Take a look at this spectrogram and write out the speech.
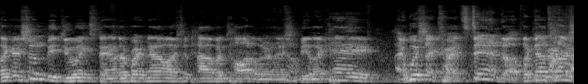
Like, I shouldn't be doing stand up right now. I should have a toddler and I should be like, hey, I wish I tried stand up. Like, that's what I should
